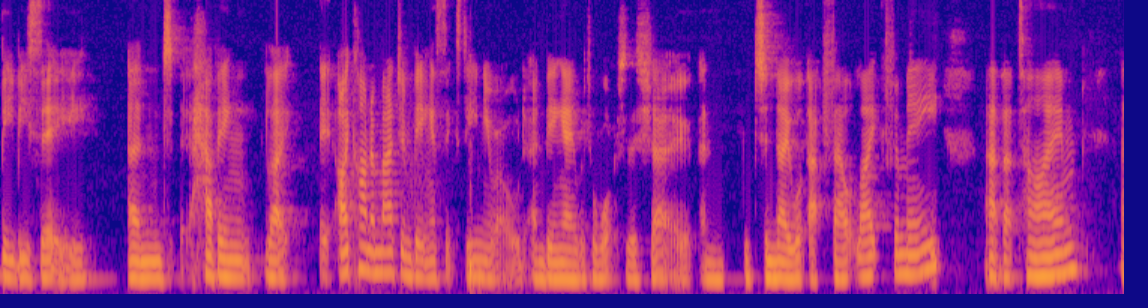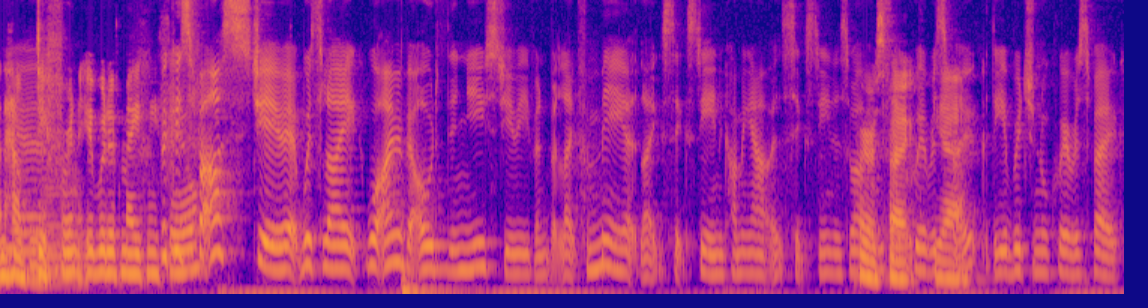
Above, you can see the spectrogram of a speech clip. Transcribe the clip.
BBC and having like I can't imagine being a 16 year old and being able to watch this show and to know what that felt like for me at that time and how Yeah. different it would have made me feel. Because feel. for us, Stu, it was like, well, I'm a bit older than you, Stu, even, but like for me, at like 16, coming out at 16 as well, Queer as was like Folk, Queer as yeah. Folk, the original Queer as Folk.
